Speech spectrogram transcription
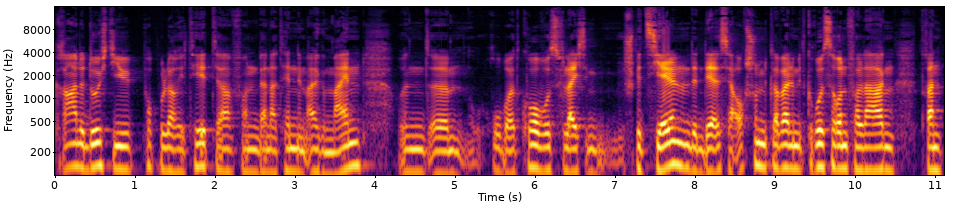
gerade durch die Popularität ja von Bernhard Hennen im Allgemeinen und ähm, Robert Corvus vielleicht im Speziellen, denn der ist ja auch schon mittlerweile mit größeren Verlagen dran,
